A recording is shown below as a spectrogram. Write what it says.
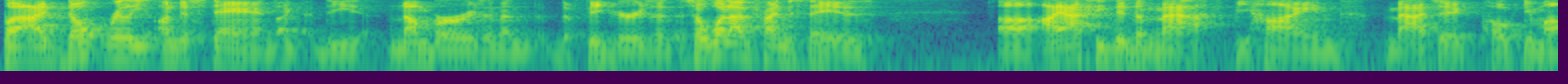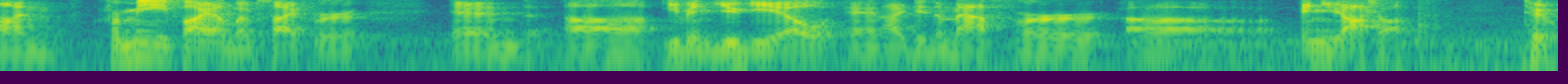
But I don't really understand like the numbers and then the figures. And so what I'm trying to say is, uh, I actually did the math behind Magic, Pokemon. For me, Fire Emblem Cypher, and uh, even Yu-Gi-Oh! and I did the math for uh, Inuyasha too.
